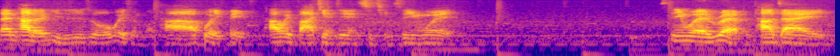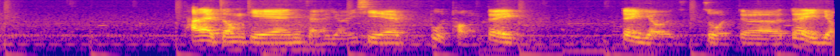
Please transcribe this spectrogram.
但他的意思是说，为什么他会被他会发现这件事情，是因为是因为 Rap 他在他在中间可能有一些不同，对对有左的对有。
